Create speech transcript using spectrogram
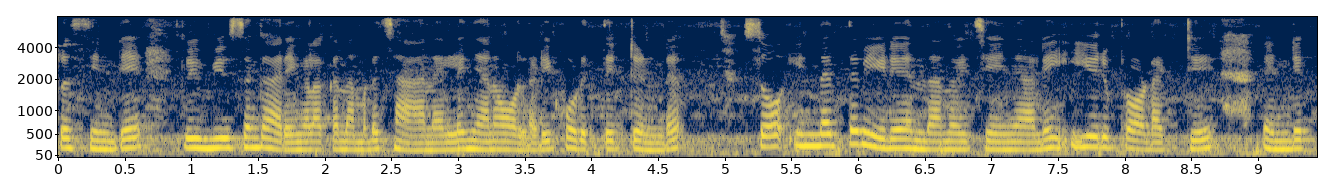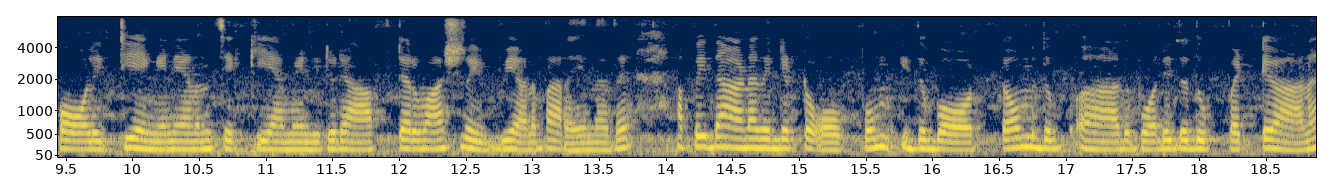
ഡ്രസ്സിന്റെ റിവ്യൂസും കാര്യങ്ങളൊക്കെ നമ്മുടെ ചാനലിൽ ഞാൻ ഓൾറെഡി കൊടുത്തിട്ടുണ്ട്. സോ ഇന്നത്തെ വീഡിയോ എന്താണെന്ന് വെച്ച് കഴിഞ്ഞാൽ ഈ ഒരു പ്രോഡക്റ്റ് എന്റെ ക്വാളിറ്റി എങ്ങനെയാണെന്ന് ചെക്ക് ചെയ്യാൻ വേണ്ടിയിട്ട് ഒരു ആഫ്റ്റർ വാഷ് റിവ്യൂ ആണ് പറയുന്നത്. അപ്പോൾ ഇതാണ് അതിന്റെ ടോപ്പും ഇത് ബോട്ടം ഇത് അതുപോലെ ഇത് ദുപ്പട്ടയാണ്.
